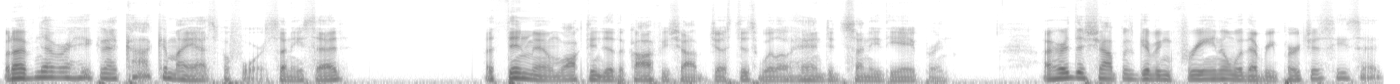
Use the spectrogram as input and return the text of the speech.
But I've never taken a cock in my ass before, Sunny said. A thin man walked into the coffee shop just as Willow handed Sunny the apron. I heard the shop was giving free anal with every purchase, he said.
